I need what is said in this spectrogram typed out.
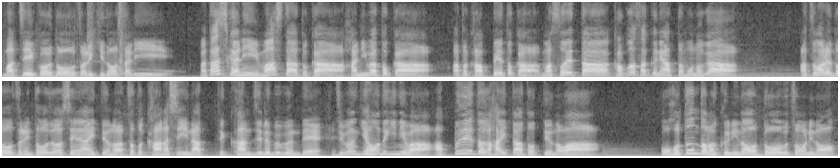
街へ行こう動物折り起動したり、まあ、確かにマスターとか埴輪とかあと合併とか、まあ、そういった過去作にあったものが集まる動物に登場していないっていうのはちょっと悲しいなって感じる部分で自分基本的にはアップデートが入った後っていうのはうほとんどの国の動物森の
